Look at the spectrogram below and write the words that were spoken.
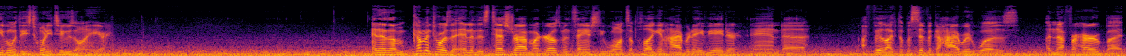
even with these 22s on here. And as I'm coming towards the end of this test drive, my girl's been saying she wants a plug-in hybrid aviator, and uh, I feel like the Pacifica hybrid was enough for her, but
